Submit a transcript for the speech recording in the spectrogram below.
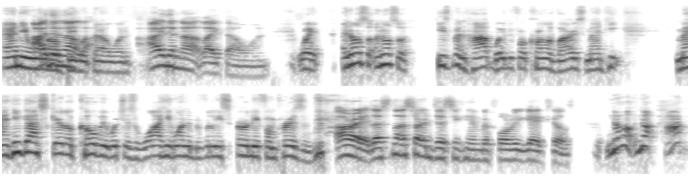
anyone I did not with li- that one. I did not like that one. Wait, and also and also he's been hot way before coronavirus, man. He man, he got scared of COVID, which is why he wanted to be released early from prison. All right, let's not start dissing him before we get killed. no, no, I'm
